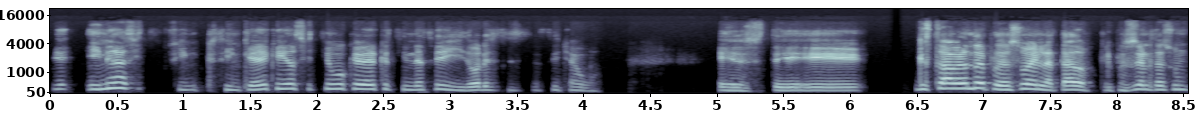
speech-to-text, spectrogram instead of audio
y, mira, sin, sin querer que yo sí tuvo que ver que tiene seguidores este, este, chavo. Este, yo estaba hablando del proceso de enlatado, que el proceso de enlatado es un,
